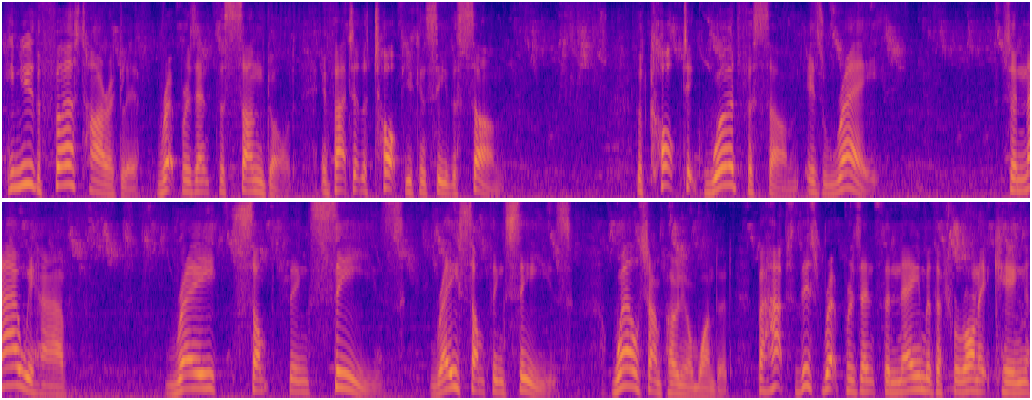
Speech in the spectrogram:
He knew the first hieroglyph represents the sun god. In fact, at the top you can see the sun. The Coptic word for sun is Re, so now we have Ray something sees. Ray something sees. Well, Champollion wondered, perhaps this represents the name of the pharaonic king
